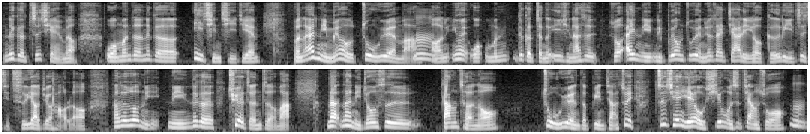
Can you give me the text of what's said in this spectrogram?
那个之前有没有我们的那个疫情期间，本来你没有住院嘛，嗯、哦，因为我我们这个整个疫情，他是说，哎，你你不用住院，你就在家里有隔离，自己吃药就好了哦。他就说你你那个确诊者嘛，那那你就是当成哦。住院的病假，所以之前也有新闻是这样说，嗯，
